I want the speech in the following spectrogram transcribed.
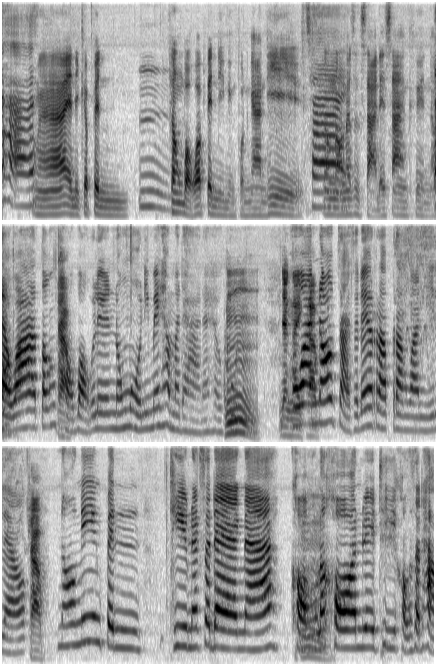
ะคะมาอันนี้ก็เป็นอืม ต้องบอกว่าเป็นอีกหนึ่งผลงานที่ใช่ น้องๆนักศึกษาได้สร้างขึ้นเนาะ แต่ว่าต้องครัขบอบอกไว้เลยน้องโมนี่ไม่ธรรมดานะคะคุอืณ มยังเพไงราะว่าครับนอกจากจะได้รับรางวัลนี้แล้ว ครับ น้องนี่ยังเป็นทีมนักแสดงนะ ของอืม ละครเวทีของสถา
